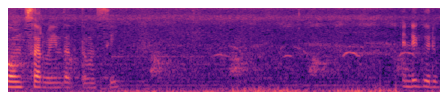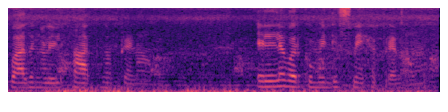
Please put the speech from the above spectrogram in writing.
ഓം സർവീം ദത്തമസി എന്റെ ഗുരുപാദങ്ങളിൽ ആത്മപ്രണാമം. എല്ലാവർക്കും എന്റെ സ്നേഹപ്രണാമം.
